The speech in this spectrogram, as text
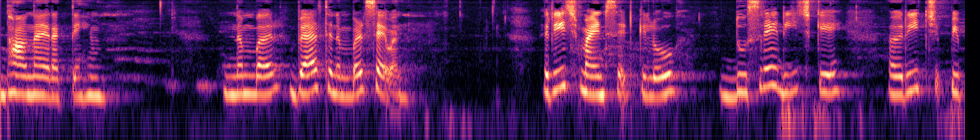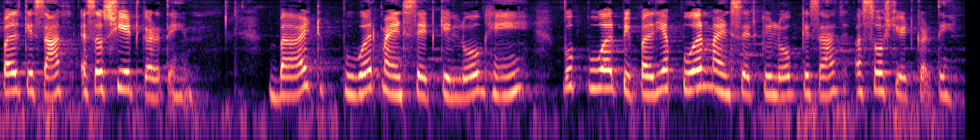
भावनाएँ रखते हैं। Number wealth number seven rich mindset के लोग दूसरे रिच के रिच पीपल के साथ एसोसिएट करते हैं. बट पुअर माइंडसेट के लोग हैं, वो पुअर पीपल या पुअर माइंडसेट के लोग के साथ एसोसिएट करते हैं.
